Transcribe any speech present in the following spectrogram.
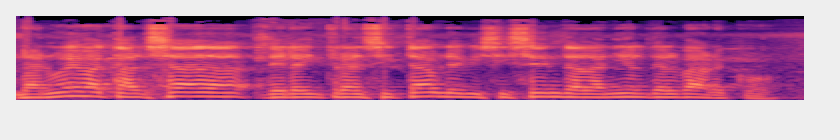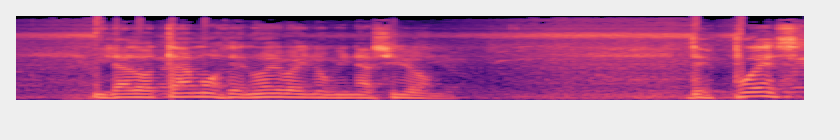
la nueva calzada de la intransitable bicisenda Daniel del Barco y la dotamos de nueva iluminación. Después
